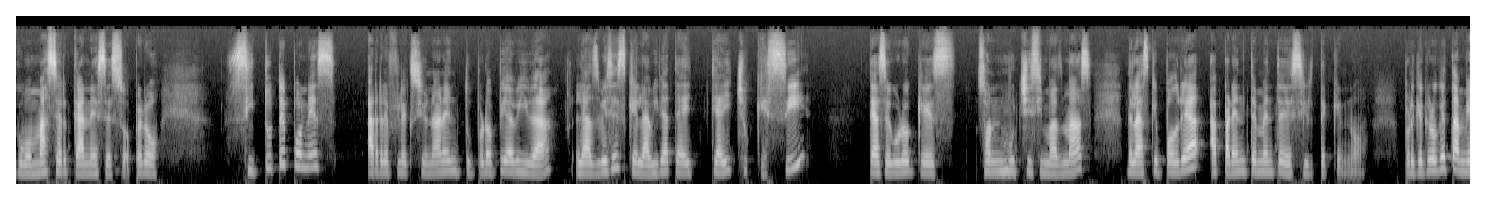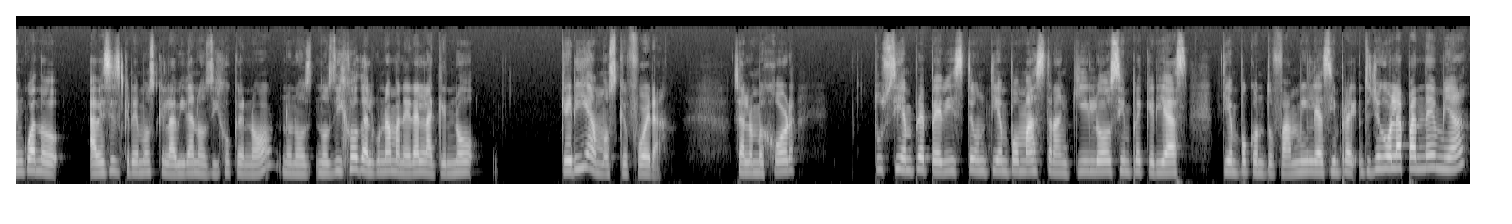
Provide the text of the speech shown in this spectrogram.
como más cercana es eso, pero si tú te pones a reflexionar en tu propia vida, las veces que la vida te ha, te ha dicho que sí, te aseguro que es son muchísimas más de las que podría aparentemente decirte que no. Porque creo que también cuando a veces creemos que la vida nos dijo que no, no nos, nos dijo de alguna manera en la que no queríamos que fuera. O sea, a lo mejor tú siempre pediste un tiempo más tranquilo, siempre querías tiempo con tu familia, siempre... Entonces llegó la pandemia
